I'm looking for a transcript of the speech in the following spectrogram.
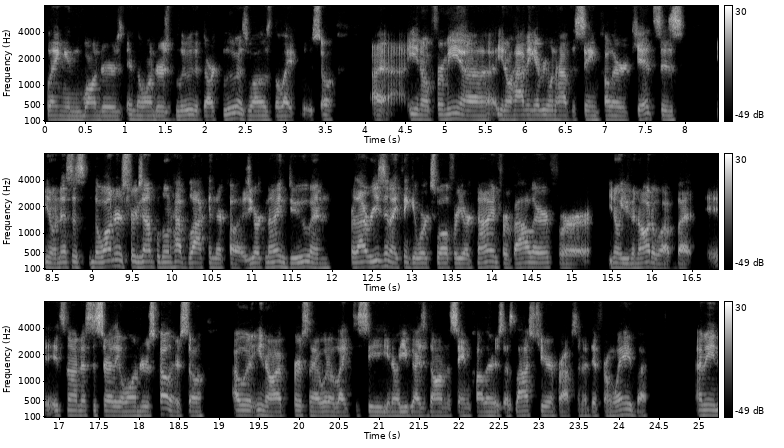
playing in Wanderers in the Wanderers blue, the dark blue, as well as the light blue. So, I you know for me, uh, you know having everyone have the same color kits is you know, necess- the Wanderers, for example, don't have black in their colors. York Nine do, and for that reason, I think it works well for York Nine, for Valour, for you know even Ottawa. But it's not necessarily a Wanderers color. So I would, you know, I personally I would have liked to see you know you guys don the same colors as last year, perhaps in a different way. But I mean,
